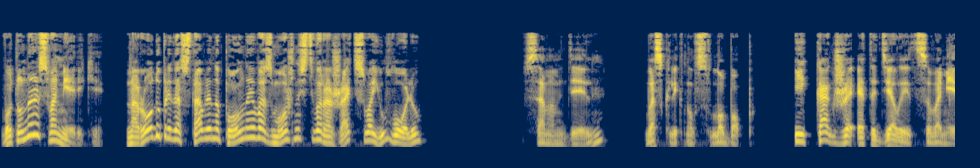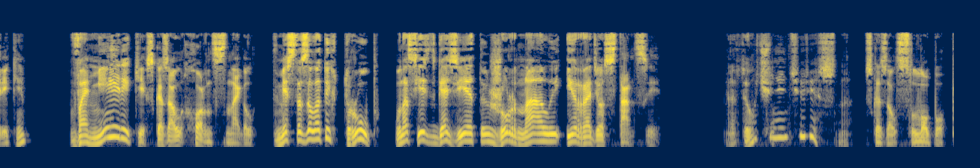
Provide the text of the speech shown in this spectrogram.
Вот у нас в Америке народу предоставлена полная возможность выражать свою волю. В самом деле, — воскликнул Слобоб. «И как же это делается в Америке?» «В Америке, — сказал Хорнснегл, — Вместо золотых труб у нас есть газеты, журналы и радиостанции. — Это очень интересно, — сказал Слобоб.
